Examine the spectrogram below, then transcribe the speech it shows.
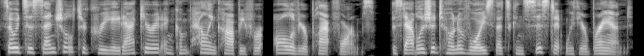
so it's essential to create accurate and compelling copy for all of your platforms. Establish a tone of voice that's consistent with your brand.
